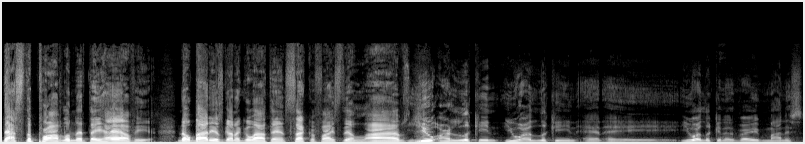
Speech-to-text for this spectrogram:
That's the problem that they have here. Nobody is going to go out there and sacrifice their lives. You are looking. You are looking at a. You are looking at a very minus,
